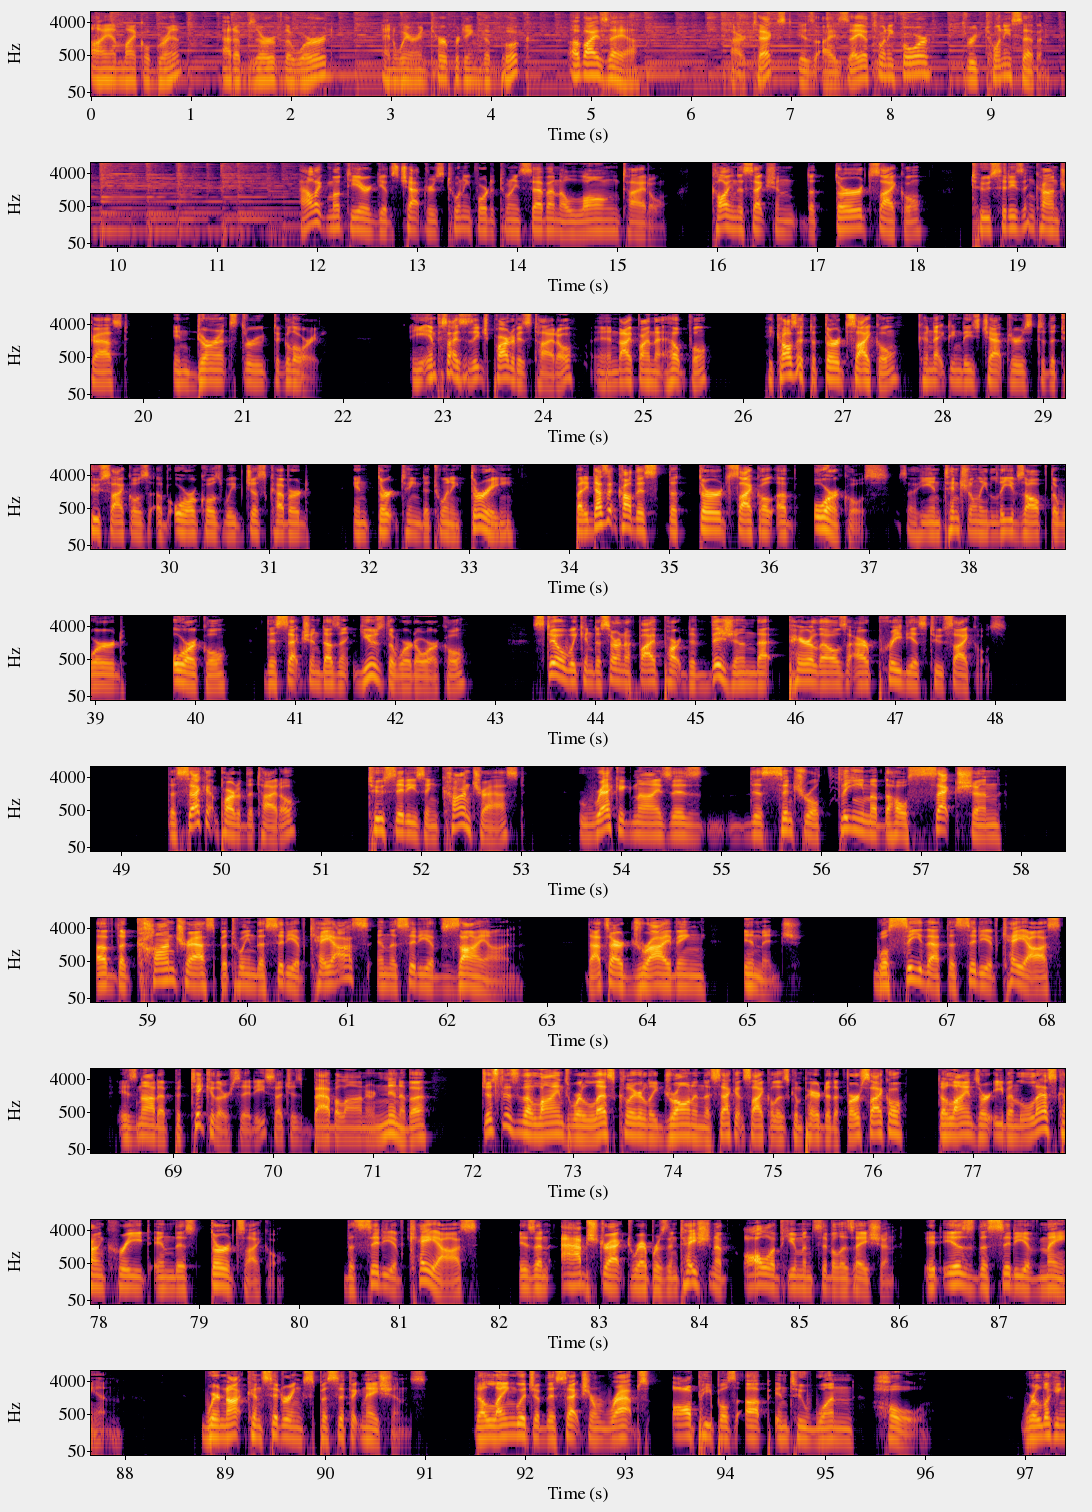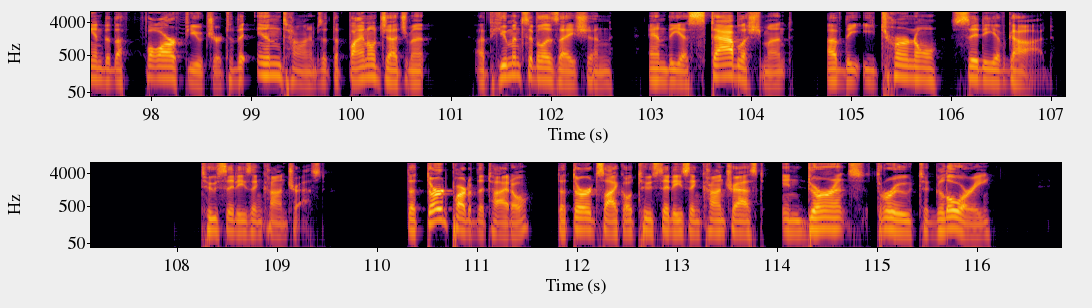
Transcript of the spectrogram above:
I am Michael Brent at Observe the Word, and we're interpreting the book of Isaiah. Our text is Isaiah 24 through 27. Alec Motyer gives chapters 24 to 27 a long title, calling the section The Third Cycle Two Cities in Contrast Endurance Through to Glory. He emphasizes each part of his title, and I find that helpful. He calls it the third cycle, connecting these chapters to the two cycles of oracles we've just covered in 13 to 23. But he doesn't call this the third cycle of oracles. So he intentionally leaves off the word oracle. This section doesn't use the word oracle. Still, we can discern a five part division that parallels our previous two cycles. The second part of the title, Two Cities in Contrast, recognizes this central theme of the whole section of the contrast between the city of chaos and the city of Zion. That's our driving image. We'll see that the city of chaos is not a particular city, such as Babylon or Nineveh. Just as the lines were less clearly drawn in the second cycle as compared to the first cycle, the lines are even less concrete in this third cycle. The city of chaos is an abstract representation of all of human civilization. It is the city of man. We're not considering specific nations. The language of this section wraps all peoples up into one whole. We're looking into the far future, to the end times, at the final judgment of human civilization and the establishment of the eternal city of God. Two cities in contrast. The third part of the title the third cycle, Two Cities in Contrast, Endurance Through to Glory,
